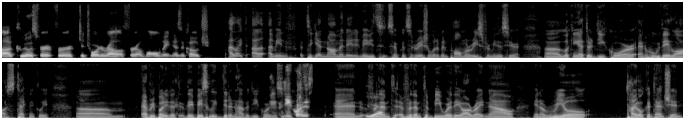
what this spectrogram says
uh, kudos for for to Tortorella for evolving as a coach. I liked. I, I, mean, to get nominated, maybe some consideration would have been Paul Maurice for me this year. Uh, looking at their D-corps and who they lost, technically, um, everybody that they basically didn't have a D-corps this year. D-corps this. And for yeah. them to for them to be where they are right now in a real title contention,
